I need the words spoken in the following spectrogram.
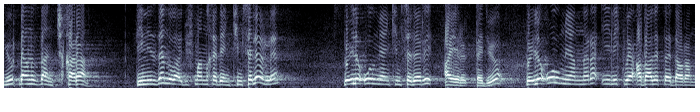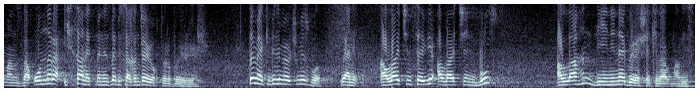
yurtlarınızdan çıkaran, dininizden dolayı düşmanlık eden kimselerle böyle olmayan kimseleri ayırt ediyor. Böyle olmayanlara iyilik ve adaletle davranmanızda, onlara ihsan etmenizde bir sakınca yoktur buyuruyor. Demek ki bizim ölçümüz bu. Yani Allah için sevgi, Allah için buz, Allah'ın dinine göre şekil almalıyız.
